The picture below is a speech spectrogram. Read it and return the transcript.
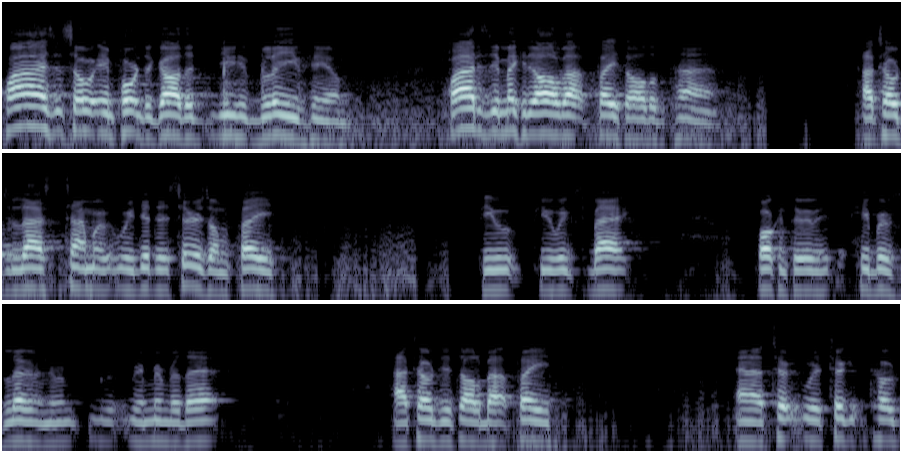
Why is it so important to God that you believe Him? Why does He make it all about faith all the time? I told you last time we, we did this series on faith, a few, few weeks back, walking through Hebrews 11. Remember that? I told you it's all about faith. And I took we took told,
